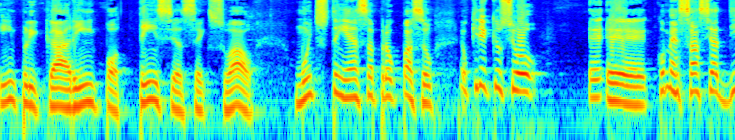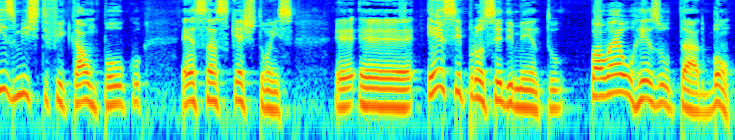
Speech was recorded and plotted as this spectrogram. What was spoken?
implicar em impotência sexual? Muitos têm essa preocupação. Eu queria que o senhor é, é, começasse a desmistificar um pouco essas questões. É, é esse procedimento, qual é o resultado? Bom,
